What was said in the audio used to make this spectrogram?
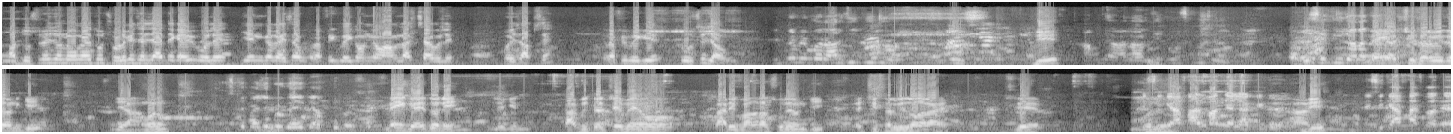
और दूसरे जो लोग हैं तो छोड़ के चल जाते कभी बोले ये इनका कैसा रफीक भाई का उनका मामला अच्छा है? बोले वो हिसाब से रफीक भाई के टूर से जाओ। कितने मेंबर आर जी। आपने आल आर जी टूर्स क्यों चुना इससे क्यों जाना नहीं अच्छी सर्विस है उनकी। जी हाँ बोलो। इसके पहले कोई गए क्या आपके पास? नहीं गए तो नहीं लेकिन काफ़ी चर्चे में हो तारीफ़ वगैरह सुने उनकी अच्छी सर्विस वगैरह है इसलिए क्या खास बात है टूर? जी। ऐसी क्या खास बात है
